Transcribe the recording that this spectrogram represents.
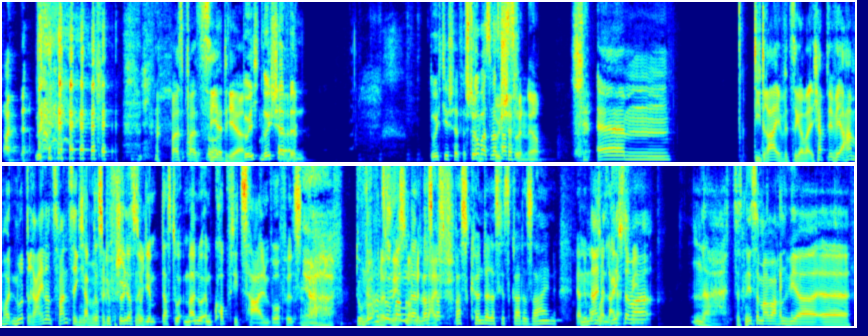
keine. Was passiert hier? Durch, durch Chefin. Durch die Chefin. Stimmt, so, was, was durch hast Chefin, du? ja. Ähm, die drei, witzigerweise. Ich hab, wir haben heute nur 23 Ich habe das. Gefühl, dass du, dir, dass du immer nur im Kopf die Zahlen würfelst. Ja. Du würfelst irgendwas und dann, was, was, was könnte das jetzt gerade sein? Ja, wir Nein, das nächste. Mal. Na, das nächste Mal machen wir. Äh,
